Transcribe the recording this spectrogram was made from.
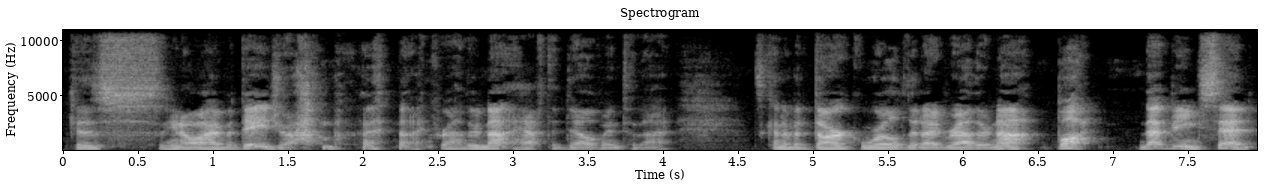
Because, you know, I have a day job. I'd rather not have to delve into that. It's kind of a dark world that I'd rather not. But that being said,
